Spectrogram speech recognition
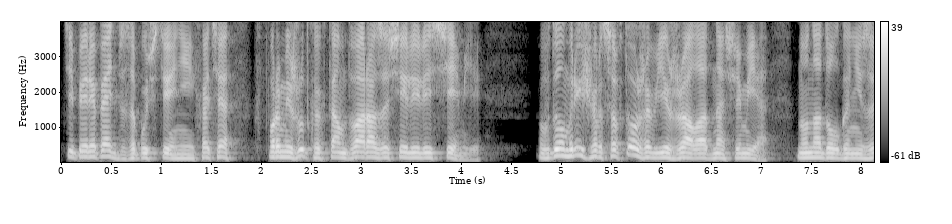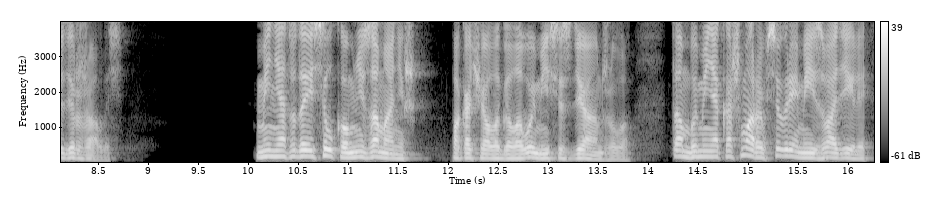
Теперь опять в запустении, хотя в промежутках там два раза селились семьи. В дом Ричардсов тоже въезжала одна семья, но надолго не задержалась. «Меня туда и силком не заманишь», – покачала головой миссис Дианджело. «Там бы меня кошмары все время изводили.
